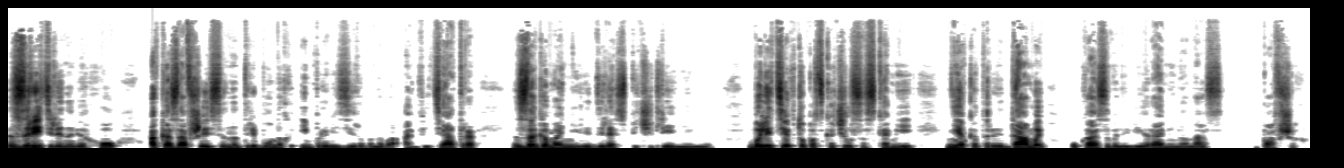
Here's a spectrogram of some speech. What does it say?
Зрители наверху, оказавшиеся на трибунах импровизированного амфитеатра, загомонили, делясь впечатлениями. Были те, кто подскочил со скамей. Некоторые дамы указывали веерами на нас, упавших.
